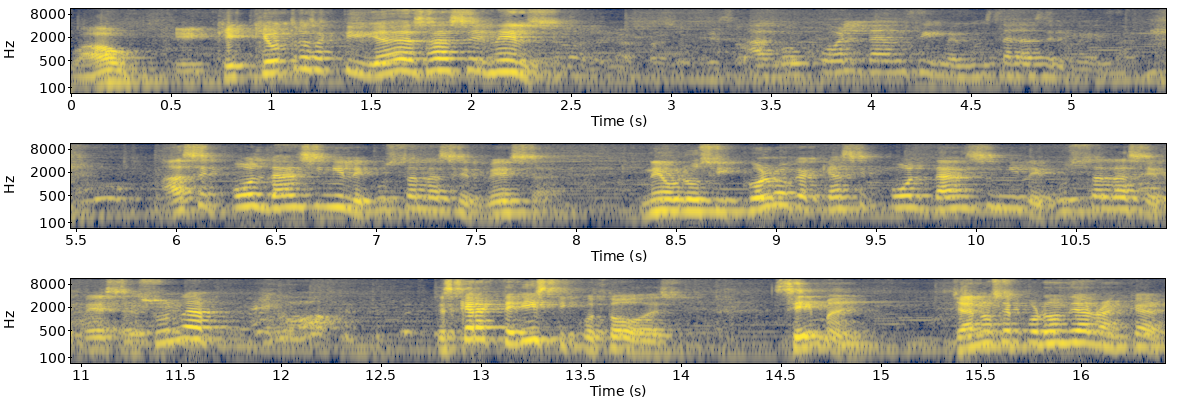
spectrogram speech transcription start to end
Wow. ¿Qué, qué otras actividades hace Nelson? Hago pole dance y me gusta la cerveza. Hace pole dancing y le gusta la cerveza. Neuropsicóloga que hace pole dancing y le gusta la cerveza. Es una. Es característico todo eso. Sí, man. Ya no sé por dónde arrancar.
